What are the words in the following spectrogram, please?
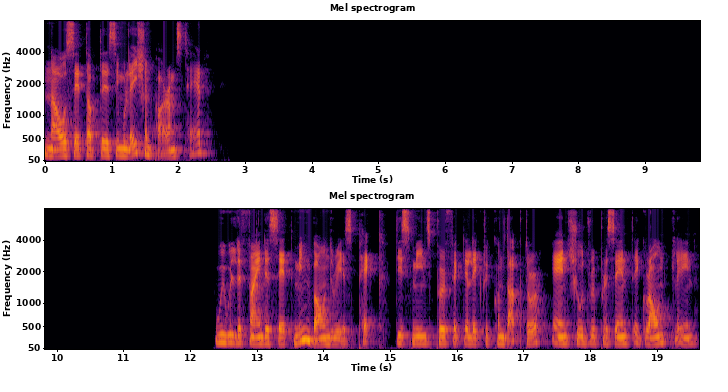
Now set up the simulation params tab. We will define the set min boundary as PEC. This means perfect electric conductor and should represent a ground plane.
